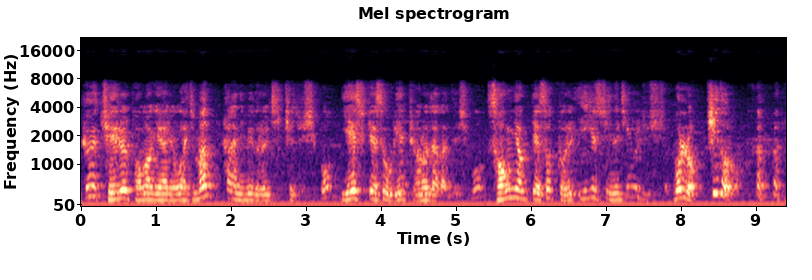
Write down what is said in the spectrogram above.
그 죄를 범하게 하려고 하지만 하나님이 그를 지켜주시고 예수께서 우리의 변호자가 되시고 성령께서 그를 이길 수 있는 힘을 주시죠. 뭘로? 기도로.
